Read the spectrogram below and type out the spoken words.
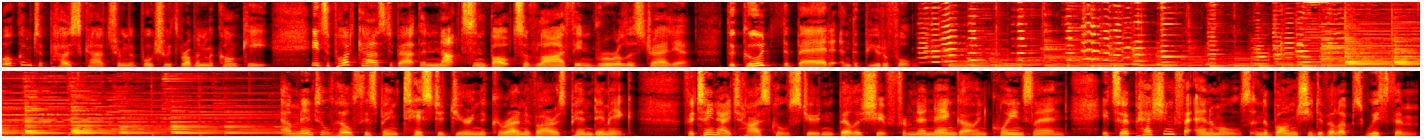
Welcome to Postcards from the Bush with Robin McConchie. It's a podcast about the nuts and bolts of life in rural Australia the good, the bad, and the beautiful. Our mental health has been tested during the coronavirus pandemic. For teenage high school student Bella Schiff from Nanango in Queensland, it's her passion for animals and the bond she develops with them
